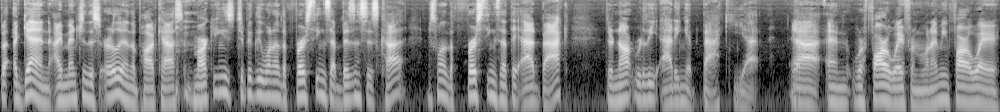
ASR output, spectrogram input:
But again i mentioned this earlier in the podcast marketing is typically one of the first things that businesses cut. It's one of the first things that they add back. They're not really adding it back yet. Yeah uh, and we're far away from when i mean far away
